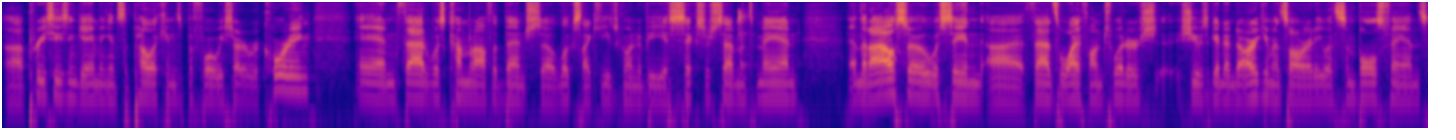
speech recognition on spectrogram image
uh, preseason game against the Pelicans before we started recording, and Thad was coming off the bench, so it looks like he's going to be a sixth or seventh man. And then I also was seeing uh, Thad's wife on Twitter. She, she, was getting into arguments already with some Bulls fans.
